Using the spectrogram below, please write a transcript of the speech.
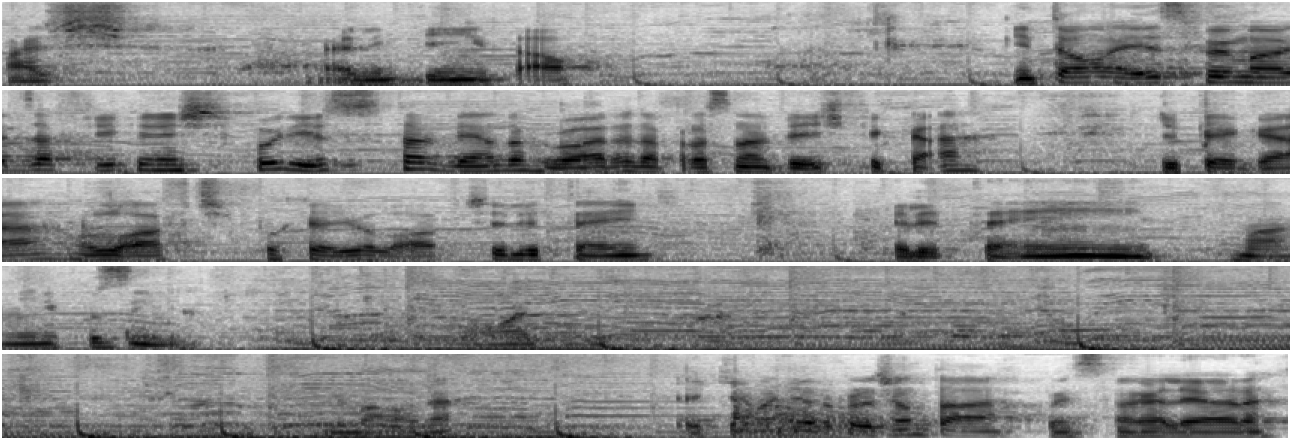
Mas é limpinho e tal. Então esse foi o maior desafio que a gente, por isso, tá vendo agora, da próxima vez, ficar, de pegar o loft, porque aí o loft ele tem, ele tem uma mini cozinha. Olha. Animal, né? E aqui é maneiro pra jantar, conhecer uma galera,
